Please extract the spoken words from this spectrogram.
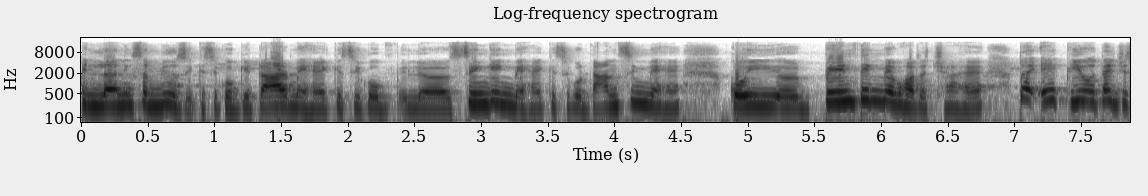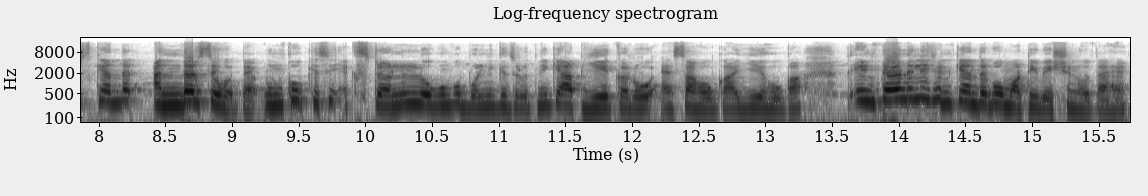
in learning some music किसी को गिटार में है, किसी को सिंगिंग में है, किसी को डांसिंग में है, कोई पेंटिंग में बहुत अच्छा है तो एक ये होता है जिसके अंदर अंदर से होता है। उनको किसी एक्सटर्नल लोगों को बोलने की ज़रूरत नहीं कि आप ये करो, ऐसा होगा, ये होगा। इंटरनली जिनके अंदर वो मोटिवेशन होता है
